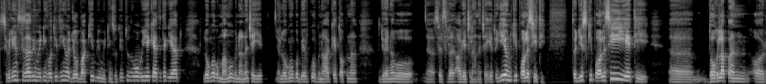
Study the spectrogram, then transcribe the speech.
सिविलियंस के साथ भी मीटिंग होती थी और जो बाकी भी मीटिंग्स होती थी, तो वो ये कहते थे कि यार लोगों को मामूँ बनाना चाहिए, लोगों को बेवकूफ़ बना के तो अपना जो है ना वो सिलसिला आगे चलाना चाहिए। तो ये उनकी पॉलिसी थी। तो जिसकी पॉलिसी ये थी दोगलापन और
